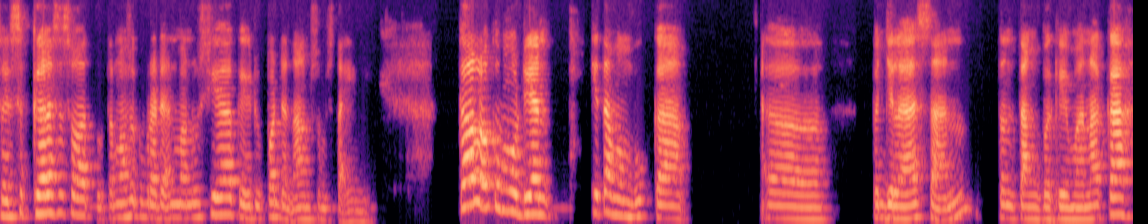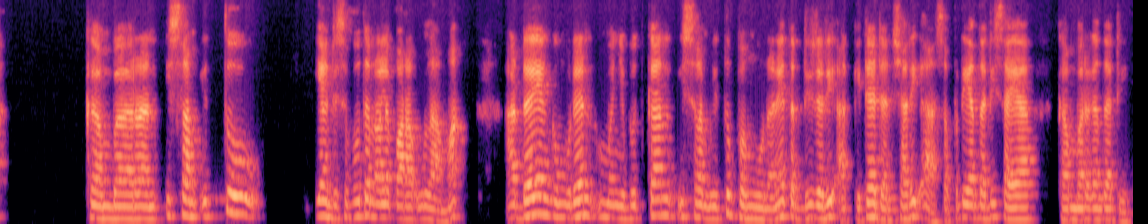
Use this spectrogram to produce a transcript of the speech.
dari segala sesuatu termasuk keberadaan manusia, kehidupan dan alam semesta ini. Kalau kemudian kita membuka eh, penjelasan tentang bagaimanakah gambaran Islam itu yang disebutkan oleh para ulama, ada yang kemudian menyebutkan Islam itu bangunannya terdiri dari akidah dan syariah seperti yang tadi saya gambarkan tadi.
